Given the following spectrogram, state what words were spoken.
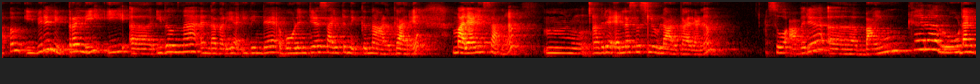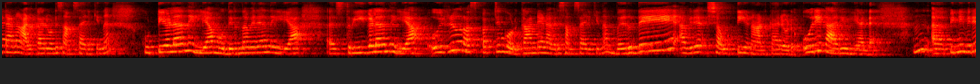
അപ്പം ഇവർ ലിറ്ററലി ഈ ആ, ഇതൊന്ന് എന്താ പറയുക ഇതിന്റെ വോളണ്ടിയേഴ്സ് ആയിട്ട് നിൽക്കുന്ന ആൾക്കാർ മലയാളീസ് ആണ് അവർ എൻ എസ് എസിലുള്ള ആൾക്കാരാണ്. സോ അവർ ഭയങ്കര റൂഡായിട്ടാണ് ആൾക്കാരോട് സംസാരിക്കുന്നത് കുട്ടികളെന്നില്ല മുതിർന്നവരെന്നില്ല സ്ത്രീകളെന്നില്ല ഒരു റെസ്പെക്റ്റും കൊടുക്കാണ്ടാണ് അവർ സംസാരിക്കുന്നത് വെറുതെ അവർ ഷൗട്ട് ചെയ്യുന്ന ആൾക്കാരോട് ഒരു കാര്യം ഇല്ലാണ്ട്. പിന്നെ ഇവർ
